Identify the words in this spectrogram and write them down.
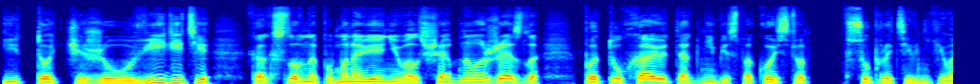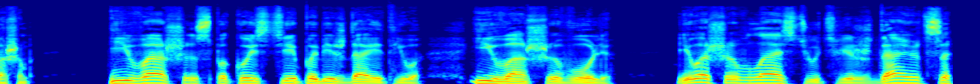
и тотчас же увидите, как словно по мановению волшебного жезла потухают огни беспокойства в супротивнике вашем. И ваше спокойствие побеждает его, и ваша воля, и ваша власть утверждаются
